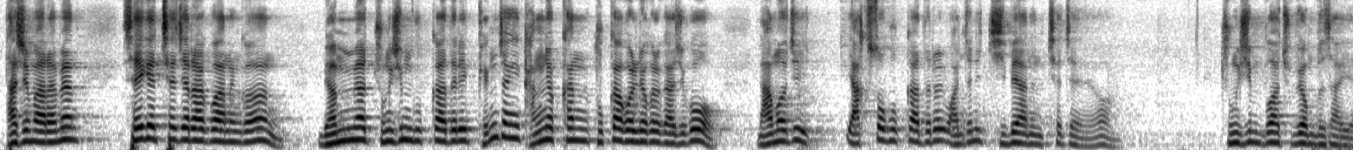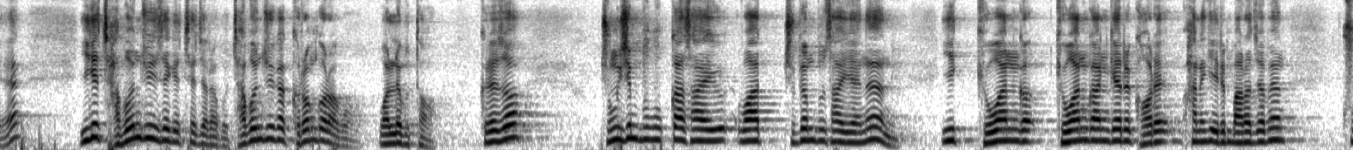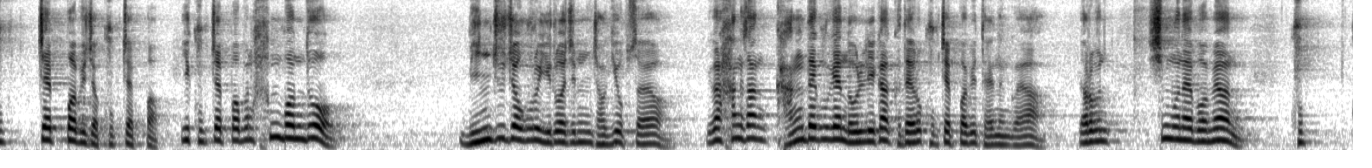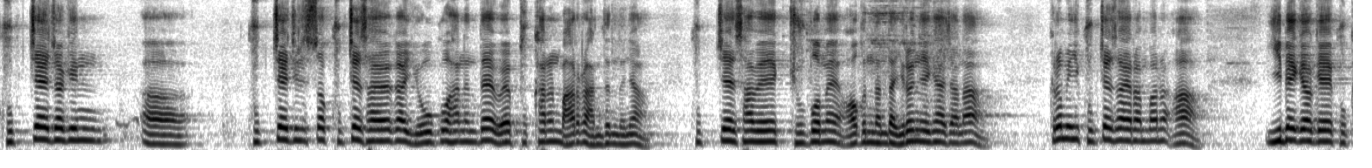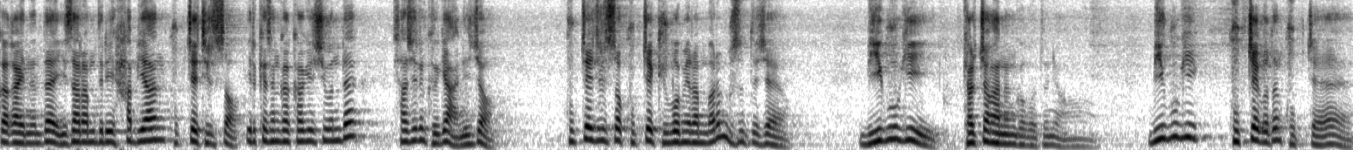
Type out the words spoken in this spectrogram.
다시 말하면 세계 체제라고 하는 건 몇몇 중심 국가들이 굉장히 강력한 국가 권력을 가지고 나머지 약소 국가들을 완전히 지배하는 체제예요. 중심부와 주변부 사이에 이게 자본주의 세계 체제라고 자본주의가 그런 거라고 원래부터 그래서 중심부 국가 사이와 주변부 사이에는 이 교환 교환 관계를 거래하는 게 이름 말하자면 국제법이죠 국제법 이 국제법은 한 번도 민주적으로 이루어진 적이 없어요. 이건 항상 강대국의 논리가 그대로 국제법이 되는 거야. 여러분 신문에 보면 국, 국제적인 어, 국제 질서, 국제 사회가 요구하는데 왜 북한은 말을 안 듣느냐? 국제 사회의 규범에 어긋난다 이런 얘기 하잖아. 그러면 이 국제 사회란 말은 아 200여 개의 국가가 있는데 이 사람들이 합의한 국제 질서 이렇게 생각하기 쉬운데 사실은 그게 아니죠. 국제 질서, 국제 규범이란 말은 무슨 뜻이에요? 미국이 결정하는 거거든요. 미국이 국제거든, 국제.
